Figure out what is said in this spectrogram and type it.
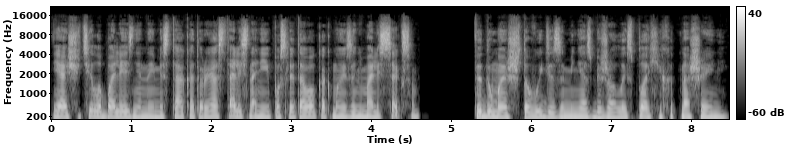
Я ощутила болезненные места, которые остались на ней после того, как мы занимались сексом. Ты думаешь, что, выйдя за меня, сбежала из плохих отношений?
